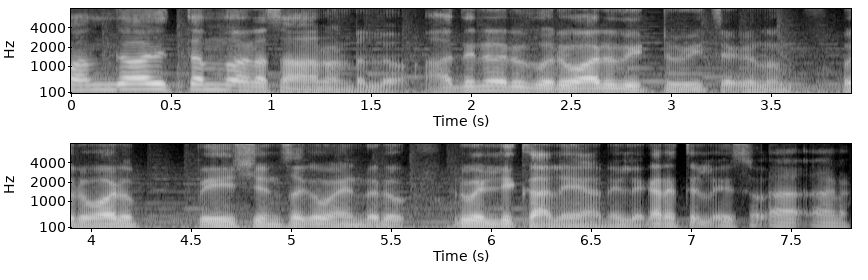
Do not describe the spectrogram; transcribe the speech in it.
പങ്കാളിത്തം എന്ന് പറയുന്ന സാധനം ഉണ്ടല്ലോ. അതിനൊരു ഒരുപാട് വിട്ടുവീഴ്ചകളും ഒരുപാട് പേഷ്യൻസ് ഒക്കെ വേണ്ട ഒരു ഒരു വലിയ കലയാണ് അല്ലേ കറക്റ്റല്ലേ ആണ്.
